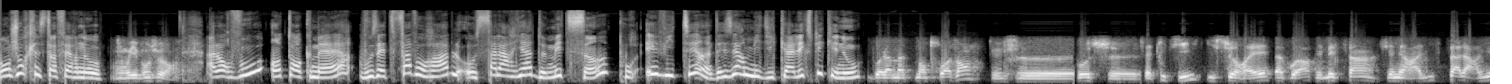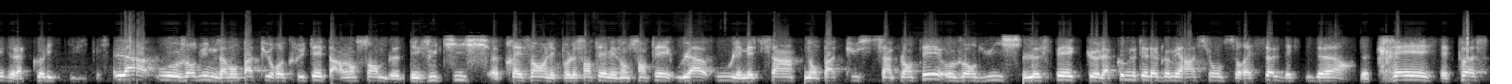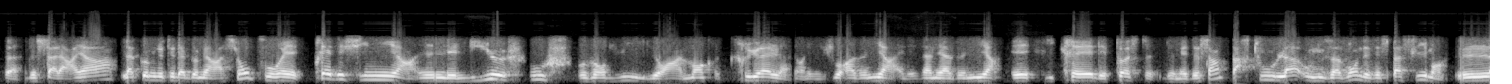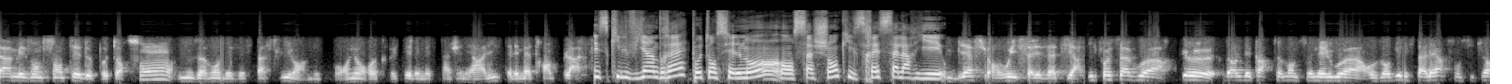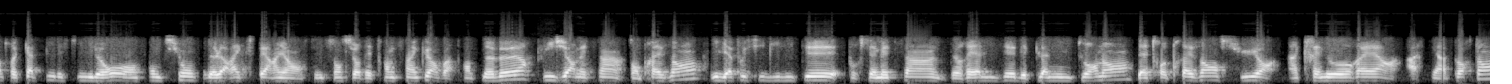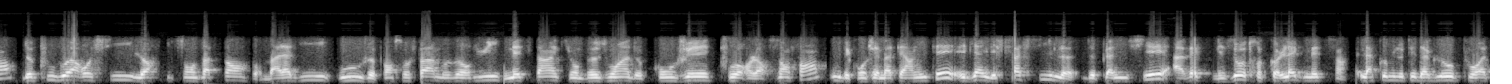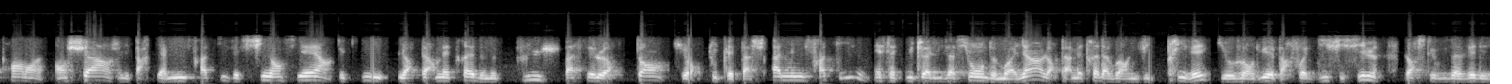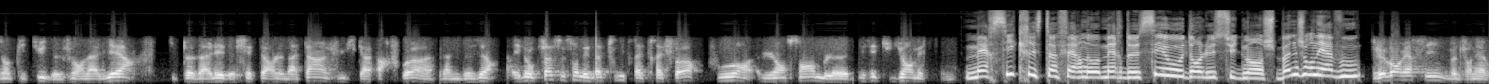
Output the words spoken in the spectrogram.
Bonjour Christophe Ernaud. Oui, bonjour. Alors vous, en tant que maire, vous êtes favorable au salariat de médecins pour éviter un désert médical. Expliquez-nous. Voilà maintenant trois ans que je pose cet outil qui serait d'avoir des médecins généralistes salariés de la collectivité. Là où aujourd'hui nous n'avons pas pu recruter par l'ensemble des outils présents, les pôles de santé, les maisons de santé, ou là où les médecins n'ont pas pu s'implanter, aujourd'hui le fait que la communauté d'agglomération serait seule décideur de créer ces postes de salariat, la communauté d'agglomération pourrait prédéfinir les lieux où aujourd'hui il y aura un manque cruel dans les jours à venir et les années à venir et y créer des postes de médecins partout là où nous avons des espaces libres. La maison de santé de Potorson, nous avons des espaces libres. Nous pourrions recruter des médecins généralistes et les mettre en place. Est-ce qu'ils viendraient potentiellement en sachant qu'ils seraient salariés Bien sûr, oui, ça les attire. Il faut savoir que dans le département de Saône-et-Loire, aujourd'hui les salaires sont situés entre 4 000 et 6 000 euros en fonction de leur expérience. Ils sont sur des 35 heures, voire 39 heures. Plusieurs médecins sont présents. Il y a possibilité pour ces médecins de réaliser des plannings tournants, d'être présents sur un créneau horaire assez important, de pouvoir aussi, lorsqu'ils sont absents pour maladie ou je pense aux femmes aujourd'hui, médecins qui ont besoin de congés pour leurs enfants ou des congés maternité, eh bien il est facile de planifier avec les autres collègues médecins. La communauté d'agglo pourrait prendre en charge les parties administratives et financières, ce qui leur permettrait de ne plus passer leur temps sur toutes les tâches administratives. Et cette mutualisation de moyens leur permettrait d'avoir une vie privée qui aujourd'hui est parfois difficile lorsque vous avez des amplitudes journalières qui peuvent aller de 7 heures le matin jusqu'à parfois 22 heures. Et donc ça, ce sont des atouts très très forts pour l'ensemble des étudiants en médecine. Merci Christophe Ernaud, maire de CO dans le Sud-Manche. Bonne journée à vous. Je vous remercie. Bonne journée à vous.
